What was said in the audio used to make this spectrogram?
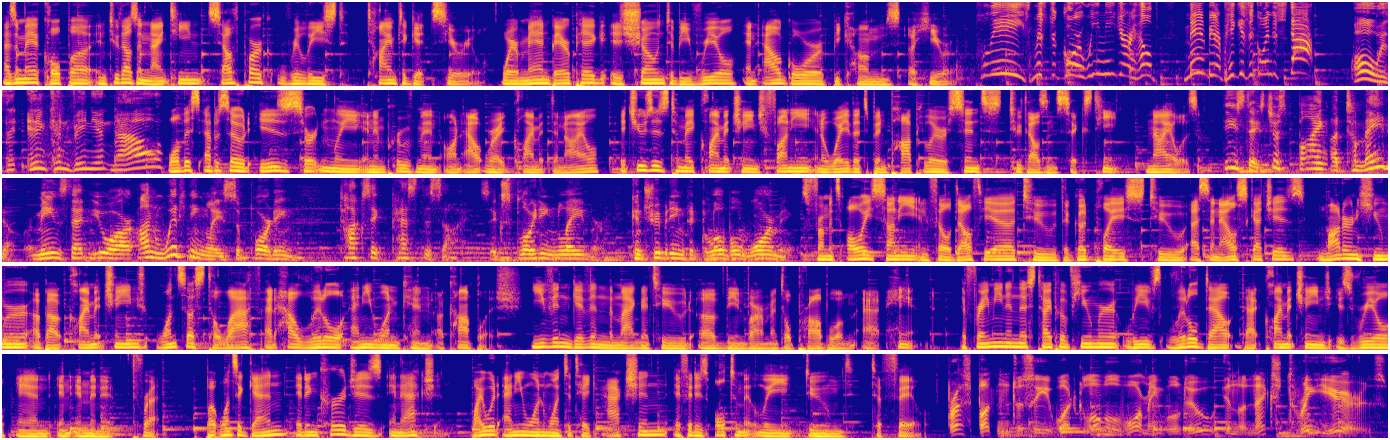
As a mea culpa, in 2019, South Park released Time to Get Cereal, where Man Bear Pig is shown to be real and Al Gore becomes a hero. Please, Mr. Gore, we need your help. Man Bear Pig isn't going to stop. Oh, is it inconvenient now? While this episode is certainly an improvement on outright climate denial, it chooses to make climate change funny in a way that's been popular since 2016 nihilism. These days, just buying a tomato means that you are unwittingly supporting toxic pesticides, exploiting labor, contributing to global warming. From It's Always Sunny in Philadelphia to The Good Place to SNL sketches, modern humor about climate change wants us to laugh at how little anyone can accomplish, even given the magnitude of the environmental problem at hand. The framing in this type of humor leaves little doubt that climate change is real and an imminent threat. But once again, it encourages inaction. Why would anyone want to take action if it is ultimately doomed to fail? Press button to see what global warming will do in the next three years.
